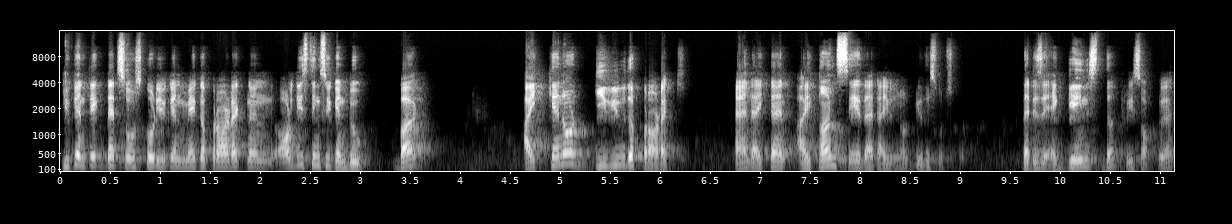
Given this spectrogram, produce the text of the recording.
You can take that source code, you can make a product, and all these things you can do. But I cannot give you the product, and I can I can't say that I will not give the source code. That is against the free software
